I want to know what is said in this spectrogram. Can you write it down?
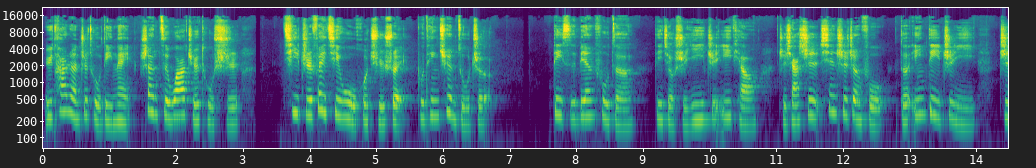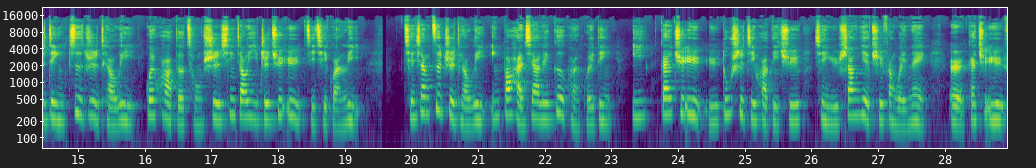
于他人之土地内擅自挖掘土石、弃置废弃物或取水不听劝阻者。第四编负责第九十一之一条，直辖市、县市政府得因地制宜。制定自治条例，规划得从事性交易之区域及其管理。前项自治条例应包含下列各款规定：一、该区域于都市计划地区，限于商业区范围内；二、该区域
